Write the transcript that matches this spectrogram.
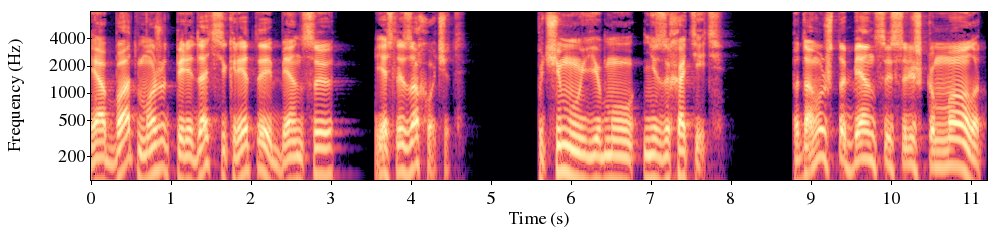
и аббат может передать секреты Бенцию, если захочет. Почему ему не захотеть? Потому что Бенций слишком молод,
